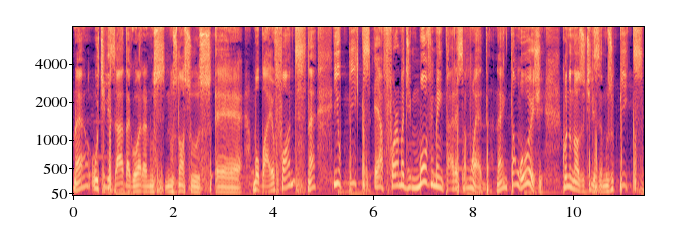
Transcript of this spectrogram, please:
né, utilizada agora nos, nos nossos é, mobile phones, né, e o Pix é a forma de movimentar essa moeda. Né? Então hoje, quando nós utilizamos o Pix,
